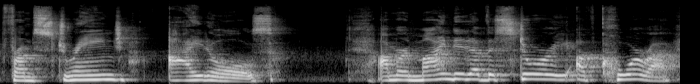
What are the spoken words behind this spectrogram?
from strange idols. I'm reminded of the story of Korah,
